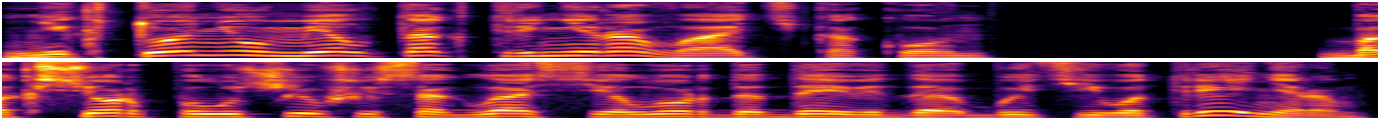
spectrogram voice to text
Никто не умел так тренировать, как он. Боксер, получивший согласие лорда Дэвида быть его тренером,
